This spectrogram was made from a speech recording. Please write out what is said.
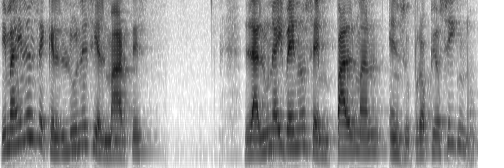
imagínense que el lunes y el martes la luna y Venus se empalman en su propio signo,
